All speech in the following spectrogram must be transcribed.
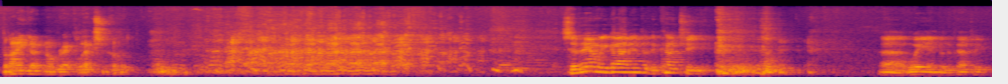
but I ain't got no recollection of it. so then we got into the country, uh, way into the country.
